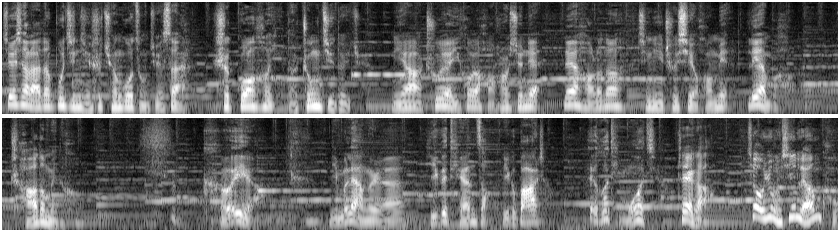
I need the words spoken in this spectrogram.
接下来的不仅仅是全国总决赛，是光和影的终极对决。你呀，出院以后要好好训练，练好了呢，请你吃蟹黄面；练不好呢，茶都没得喝。可以啊，你们两个人一个甜枣，一个巴掌，配合挺默契啊。这个叫用心良苦。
